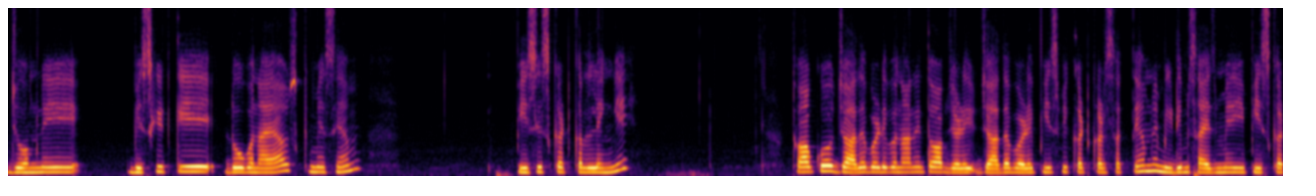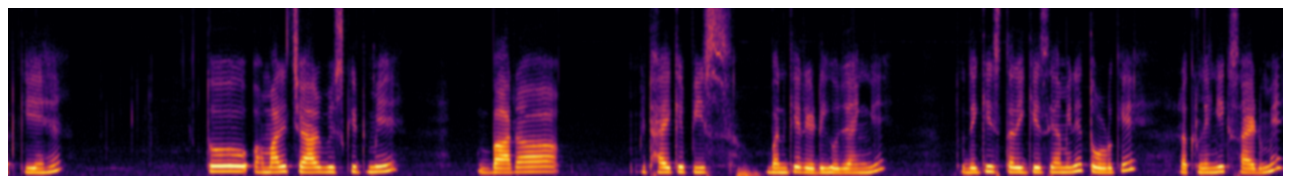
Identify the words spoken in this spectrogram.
जो हमने बिस्किट के डो बनाया, उसमें से हम पीसेस कट कर लेंगे। तो आपको ज़्यादा बड़े बनाने तो आप जड़े, ज़्यादा बड़े पीस भी कट कर सकते हैं। हमने मीडियम साइज़ में ये पीस कट किए हैं। तो हमारे चार बिस्किट में बारह मिठाई के पीस बन के रेडी हो जाएँगे। तो देखिए, इस तरीके से हम इन्हें तोड़ के रख लेंगे एक साइड में।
